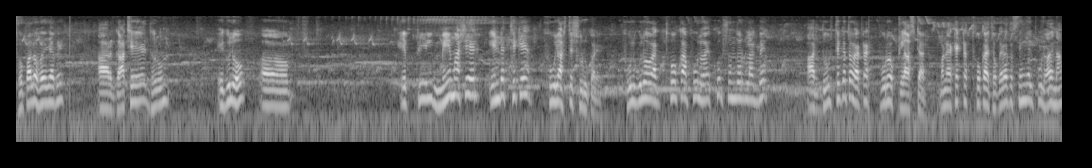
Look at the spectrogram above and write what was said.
ঝোপালো হয়ে যাবে। আর গাছে ধরুন এগুলো এপ্রিল, মে মাসের এন্ডের থেকে ফুল আসতে শুরু করে। ফুলগুলো এক থোকা ফুল হয়, খুব সুন্দর লাগবে। আর দূর থেকে তো একটা পুরো ক্লাস্টার মানে এক একটা থোকায় থোকা। এরা তো সিঙ্গেল ফুল হয় না।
